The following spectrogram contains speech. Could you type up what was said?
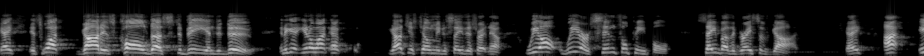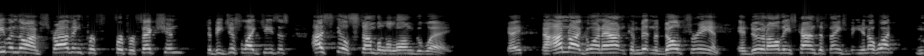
Okay? It's what God has called us to be and to do. And again, you know what? Uh, God's just telling me to say this right now. We all we are sinful people saved by the grace of God. Okay? I even though I'm striving per, for perfection to be just like Jesus, I still stumble along the way. Okay? Now, I'm not going out and committing adultery and, and doing all these kinds of things, but you know what? M-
